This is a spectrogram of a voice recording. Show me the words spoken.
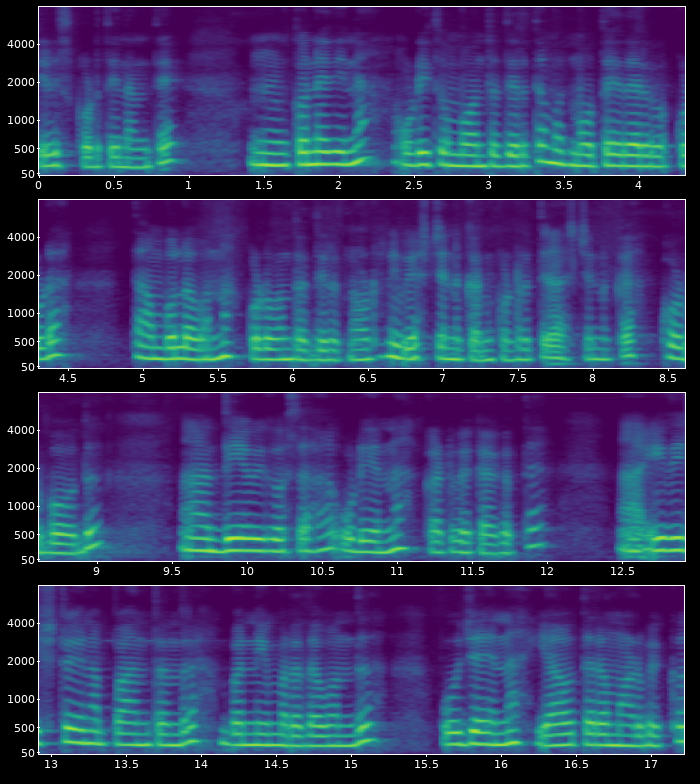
ತಿಳಿಸ್ಕೊಡ್ತೀನಂತೆ. ಕೊನೆ ದಿನ ಉಡಿ ತುಂಬುವಂಥದ್ದಿರುತ್ತೆ ಮತ್ತು ಮೂತೈದಾರಿಗೂ ಕೂಡ ತಾಂಬೂಲವನ್ನು ಕೊಡುವಂಥದ್ದಿರುತ್ತೆ ನೋಡಿರಿ. ನೀವು ಎಷ್ಟು ಜನಕ್ಕೆ ಅಂದ್ಕೊಂಡಿರ್ತೀರ ಅಷ್ಟು ಜನಕ್ಕೆ ಕೊಡ್ಬೋದು. ದೇವಿಗೂ ಸಹ ಉಡಿಯನ್ನು ಕಟ್ಟಬೇಕಾಗತ್ತೆ ಇದಿಷ್ಟು ಏನಪ್ಪ ಅಂತಂದರೆ ಬನ್ನಿ ಮರದ ಒಂದು ಪೂಜೆಯನ್ನು ಯಾವ ಥರ ಮಾಡಬೇಕು,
